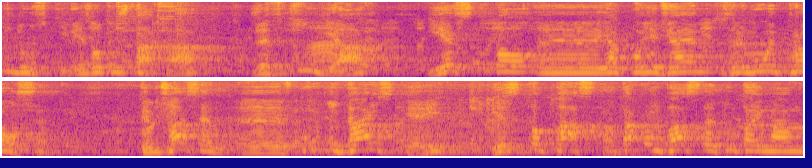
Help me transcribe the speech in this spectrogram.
hinduskim jest otóż taka, że w Indiach jest to, e, jak powiedziałem, z reguły proszek. Tymczasem e, w kuchni tajskiej jest to pasta. Taką pastę tutaj mam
